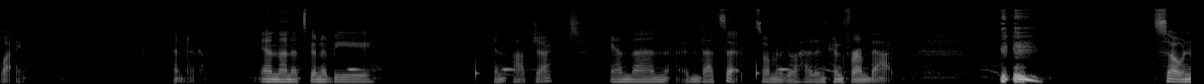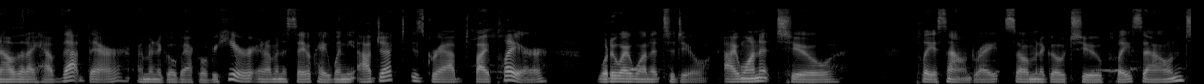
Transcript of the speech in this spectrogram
Y enter. And then it's going to be an object and then and that's it. So I'm going to go ahead and confirm that. so now that I have that there, I'm going to go back over here and I'm going to say, okay, when the object is grabbed by player, what do I want it to do? I want it to play a sound, right? So I'm going to go to play sound.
